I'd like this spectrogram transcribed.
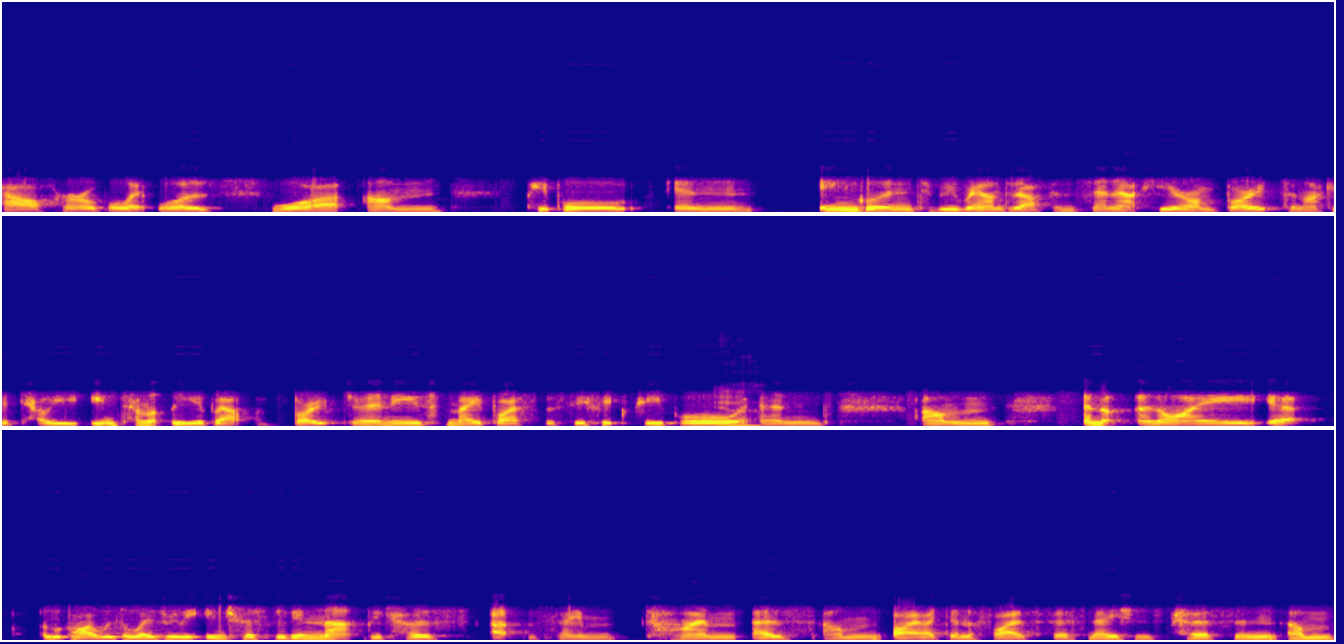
how horrible it was for um, people in England to be rounded up and sent out here on boats. And I could tell you intimately about the boat journeys made by specific people Yeah. and um, and and I yeah, look, I was always really interested in that because at the same time as um, I identify as a First Nations person, um,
